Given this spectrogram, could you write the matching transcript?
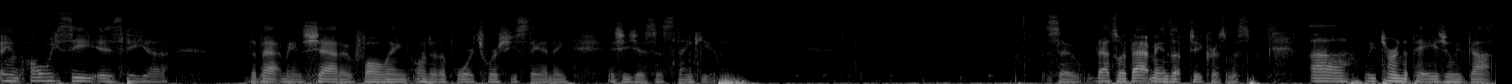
and all we see is the uh, the Batman's shadow falling onto the porch where she's standing, and she just says, "Thank you." So that's what Batman's up to Christmas. Uh, we turn the page and we've got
